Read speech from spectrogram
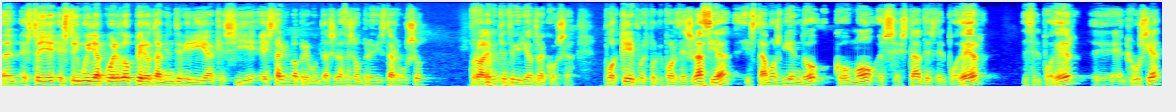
Eh, estoy, estoy muy de acuerdo, pero también te diría que si esta misma pregunta se la haces a un periodista ruso, probablemente te diría otra cosa. ¿Por qué? Pues porque por desgracia estamos viendo cómo se está desde el poder, desde el poder eh, en Rusia,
